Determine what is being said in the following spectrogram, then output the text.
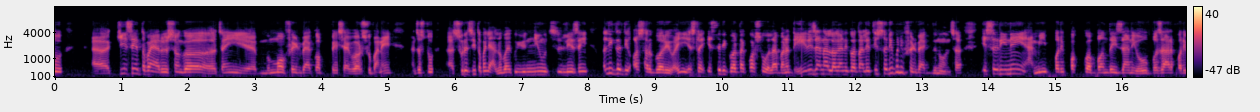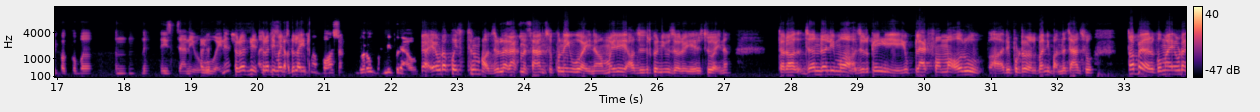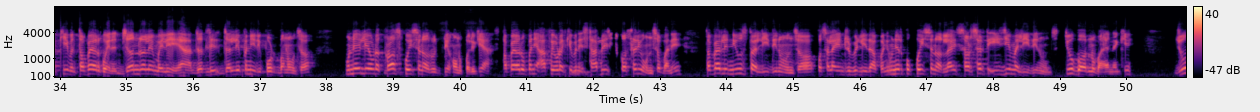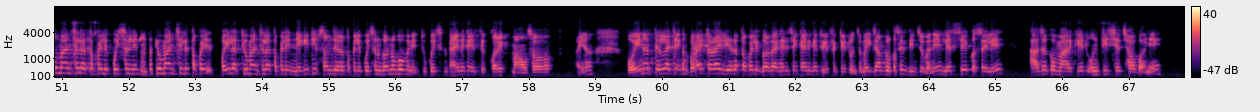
के चाहिँ तपाईँहरूसँग चाहिँ म फिडब्याक अपेक्षा गर्छु भने जस्तो सुरजी तपाईँले हाल्नुभएको यो न्युजले चाहिँ अलिकति असर गर्यो है। यसलाई यसरी गर्दा कसो होला भनेर धेरैजना लगानीकर्ताले त्यसरी पनि फिडब्याक दिनुहुन्छ। यसरी नै हामी परिपक्व बन्दै जाने हो बजार परिपक्व बन्दै जाने हो होइन? एउटा क्वेसन हजुरलाई राख्न चाहन्छु कुनै ऊ होइन। मैले हजुरको न्युजहरू हेर्छु होइन? तर जनरली म हजुरकै यो प्लेटफर्ममा अरू रिपोर्टरहरू पनि भन्न चाहन्छु। तपाईँहरूकोमा एउटा के भने तपाईँहरूको होइन जनरली मैले यहाँ जसले जसले पनि रिपोर्ट बनाउँछ उनीहरूले एउटा क्रस क्वेसनहरू देखाउनु पऱ्यो क्या। तपाईँहरू पनि आफू एउटा के भने इस्टाब्लिस कसरी हुन्छ भने तपाईँहरूले न्युज त लिइदिनुहुन्छ कसैलाई इन्टरभ्यू लिँदा पनि उनीहरूको क्वेसनहरूलाई सरसर्ट इजीमा लिइदिनुहुन्छ। त्यो गर्नु भएन कि। जो मान्छेलाई तपाईँले क्वेसन लिनुहुन्छ त्यो मान्छेले तपाईँ पहिला त्यो मान्छेलाई तपाईँले नेगेटिभ सम्झेर तपाईँले क्वेसन गर्नुभयो भने त्यो क्वेसन काहीँ न काहीँ त्यो करेक्टमा आउँछ होइन? होइन त्यसलाई चाहिँ एकदम बढाइ चढाइ लिएर तपाईँले गर्दाखेरि चाहिँ काहीँ न काहीँ त्यो इफेक्टेड हुन्छ। म इक्जाम्पल कसरी दिन्छु भने लेट्स से कसैले आजको मार्केट उन्तिस सय छ भने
